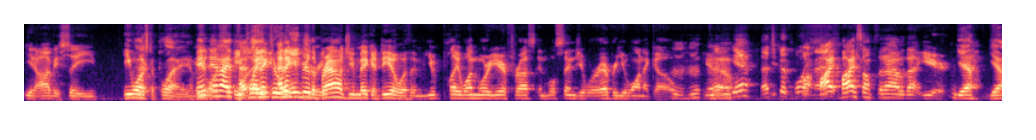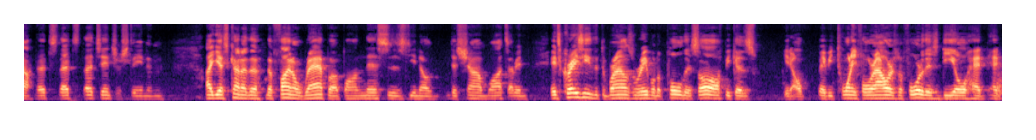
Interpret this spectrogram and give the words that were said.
you know, obviously. He wants to play. I mean, And, he and wants I, to I play. think, through I an think if you're the. Browns, you make a deal with him. You play one more year for us, and we'll send you wherever you want to go. Mhm. You know, Yeah, that's a good point. buy, buy something out of that year. Yeah, yeah, that's that's that's interesting, and I guess kind of the the final wrap up on this is you know Deshaun Watson. I mean, it's crazy that the Browns were able to pull this off because you know maybe 24 hours before this deal had had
